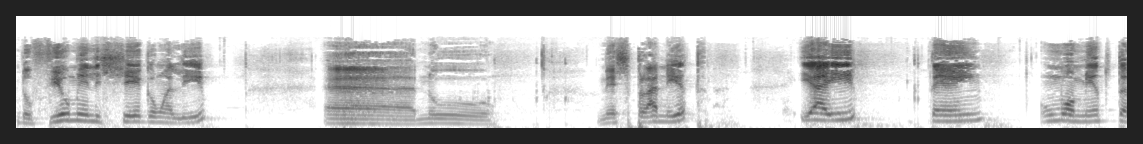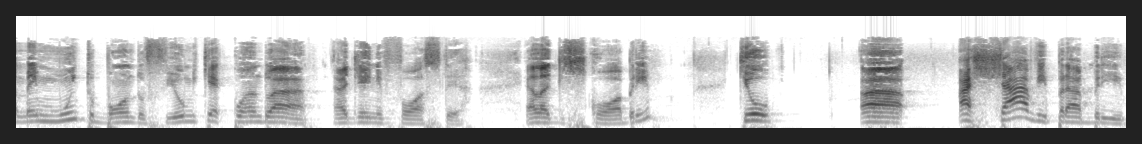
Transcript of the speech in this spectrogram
do filme, eles chegam ali é, no nesse planeta. E aí tem um momento também muito bom do filme, que é quando a, a Jane Foster ela descobre que o, a, a chave para abrir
